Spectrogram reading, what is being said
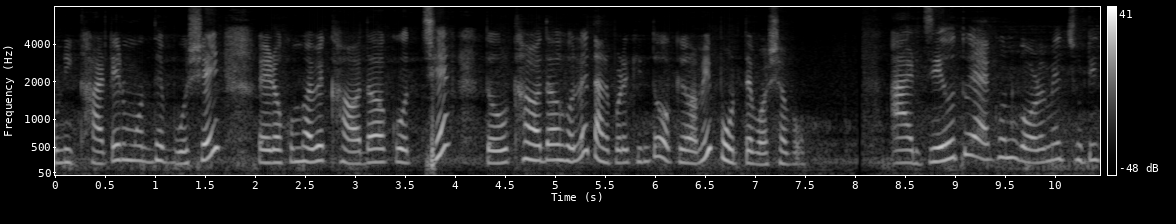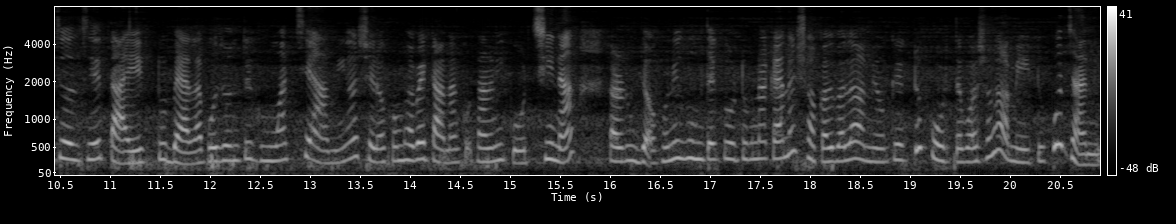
উনি খাটের মধ্যে বসেই এরকমভাবে খাওয়া দাওয়া করছে। তো ওর খাওয়া দাওয়া হলে তারপরে কিন্তু ওকেও আমি পড়তে বসাবো। আর যেহেতু এখন গরমের ছুটি চলছে, তাই একটু বেলা পর্যন্ত ঘুমাচ্ছে। আমিও সেরকমভাবে টানা টানানি করছি না। কারণ যখনই ঘুম থেকে উঠুক না কেন সকালবেলা আমি ওকে একটু পড়তে বসাবো, আমি এইটুকু জানি।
